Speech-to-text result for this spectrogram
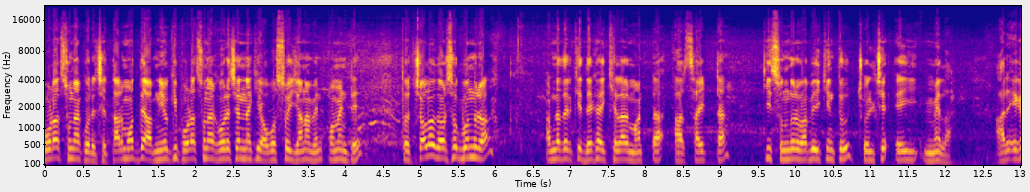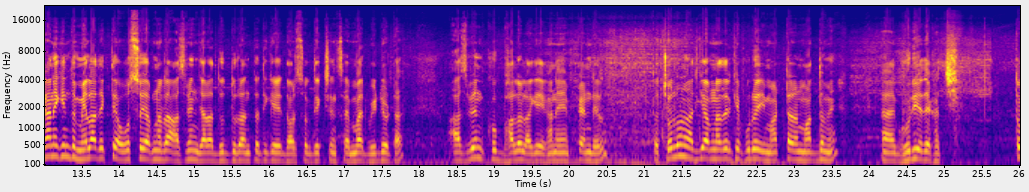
পড়াশোনা করেছে, তার মধ্যে আপনিও কি পড়াশোনা করেছেন নাকি অবশ্যই জানাবেন কমেন্টে তো চলো দর্শক বন্ধুরা, আপনাদেরকে দেখাই খেলার মাঠটা আর সাইডটা কি সুন্দরভাবেই কিন্তু চলছে এই মেলা। আর এখানে কিন্তু মেলা দেখতে অবশ্যই আপনারা আসবেন, যারা দূর দূরান্ত থেকে দর্শক দেখছেন শ্যাম্বার ভিডিওটা, আসবেন, খুব ভালো লাগে এখানে প্যান্ডেল। তো চলুন আজকে আপনাদেরকে পুরো এই মাঠটার মাধ্যমে ঘুরিয়ে দেখাচ্ছি। তো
